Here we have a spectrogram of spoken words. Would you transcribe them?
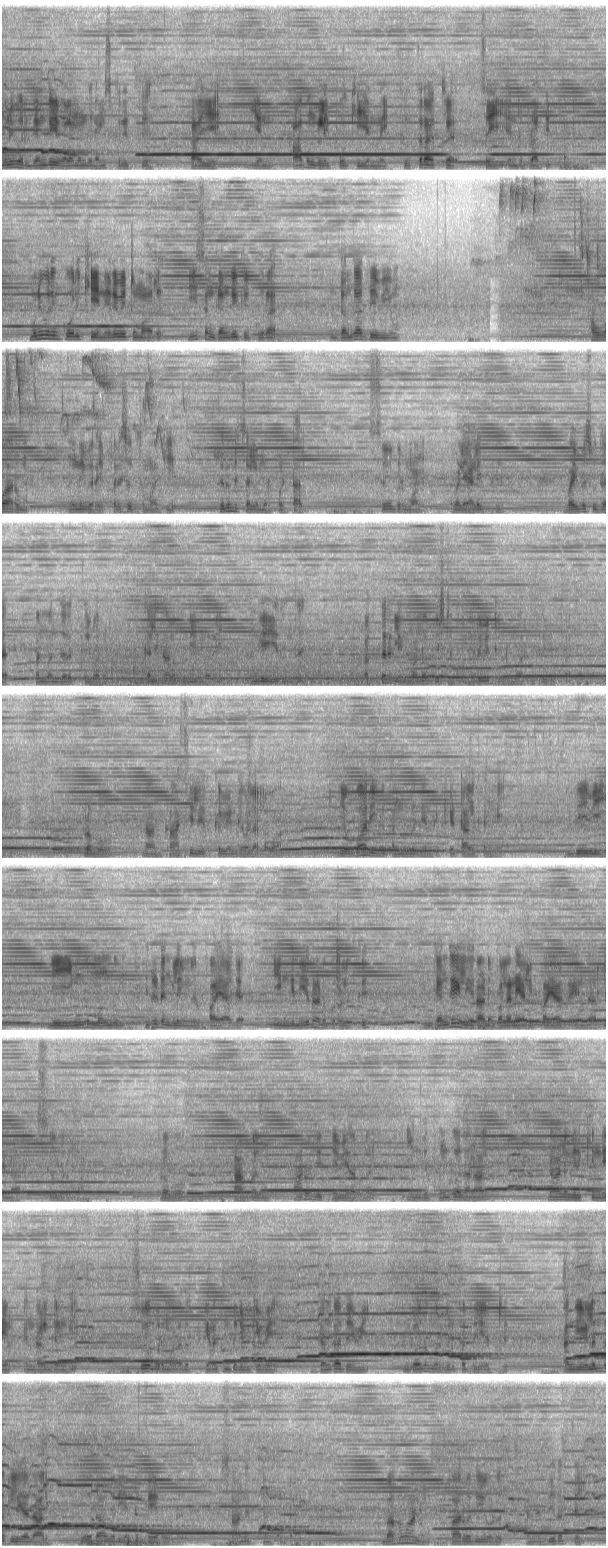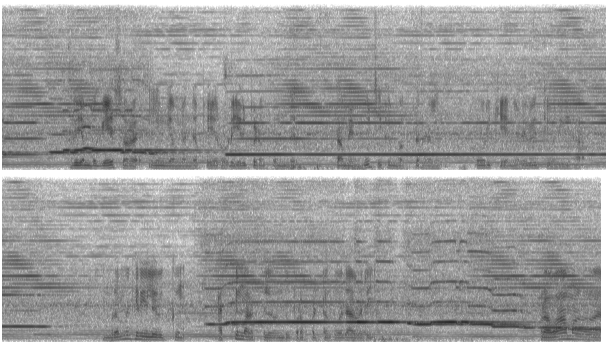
முனிவர் கங்கை வலம் வந்து நமஸ்கரித்து தாயே என் பாவங்களை போக்கி என்னை திருத்தராக்க செய் என்று பிரார்த்தித்தார். முனிவரின் கோரிக்கையை நிறைவேற்றுமாறு ஈசன் கங்கைக்கு கூற கங்கா தேவியும் அவ்வாறும் முனிவரை பரிசுத்தமாக்கி திரும்பிச் செல்ல முற்பட்டாள் சிவபெருமான் அவளை அழைத்து வைவசுத மன்வந்திரத்தில் வரும் கலிகாலம் முடியும் வரை அங்கே இருந்து பக்தர்களின் மனோபிஷ்டத்தை நிறைவேற்றி வருமாறு தெரிவித்தார். பிரபு நான் காசியில் இருக்க வேண்டியவள் அல்லவா? எவ்வாறு இங்கு தங்குவது? என்று கேட்டாள் கங்கை தேவி நீ இங்கும் அங்கும் இருடங்களையும் இருப்பாயாக இங்கு நீராடுபவர்களுக்கு கங்கையில் நீராடும் பலனை அளிப்பாயாக என்று அருளினார் சிவபெருமான் பிரபு தாங்களும் பார்வதி தேவியாருடன் இங்கு தங்குவதனால் நானும் இருக்கின்றேன் என்றாள் கங்கை. சிவபெருமான் அதற்கு எனக்கும் தெரிவிக்கவே கங்காதேவி கௌதமர் விருப்பத்தை ஏற்று அங்கு எழுந்தருளியதால் கோதாவரி என்ற பெயரோடு சாநித்தியம் கொண்டார் பகவானும் பார்வதியோடு அந்த தீரத்தில் திரியம்பகேஸ்வர லிங்கம் என்ற பெயரோடு இருப்பிடம் கொண்டு தம்மை பூஜிக்கும் பக்தர்களின் கோரிக்கையை நிறைவேற்றி வருகிறார். பிரம்மகிரியில் இருக்கும் அத்தி மரத்திலிருந்து புறப்பட்ட கோதாவரி. பிரவாமாக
